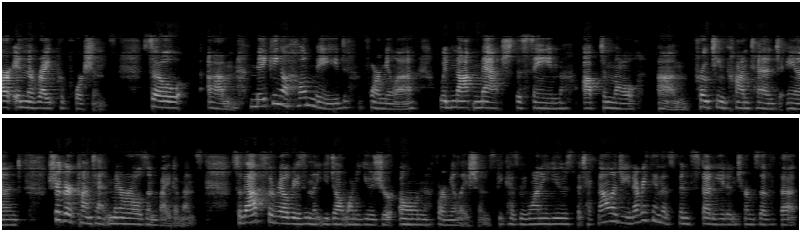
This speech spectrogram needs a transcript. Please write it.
are in the right proportions. So um, making a homemade formula would not match the same optimal um, protein content and sugar content, minerals, and vitamins. So that's the real reason that you don't want to use your own formulations because we want to use the technology and everything that's been studied in terms of the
